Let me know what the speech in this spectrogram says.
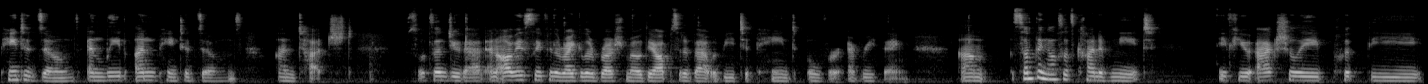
painted zones and leave unpainted zones untouched. So let's undo that. And obviously from the regular brush mode, the opposite of that would be to paint over everything. Um, something else that's kind of neat, if you actually put the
